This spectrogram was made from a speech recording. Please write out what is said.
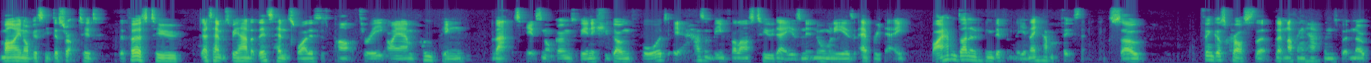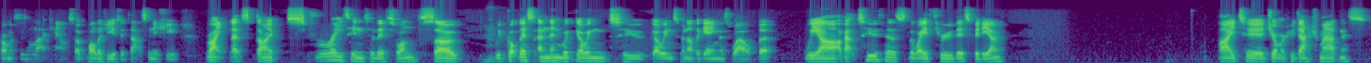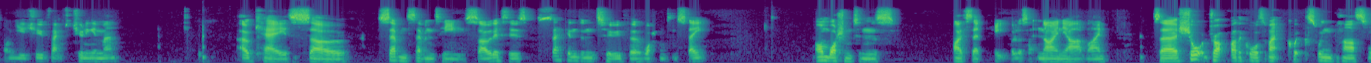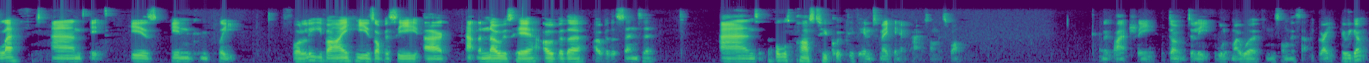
mine obviously disrupted the first two attempts we had at this, hence why this is part three. I am hoping that it's not going to be an issue going forward. It hasn't been for the last two days, and it normally is every day. But I haven't done anything differently, and they haven't fixed anything. So fingers crossed that, that nothing happens, but no promises on that account. So apologies if that's an issue. Right, let's dive straight into this one. So we've got this, and then we're going to go into another game as well. But we are about two-thirds of the way through this video. Hi to Geometry Dash Madness on YouTube. Thanks for tuning in, man. Okay, so 717. So this is second and two for Washington State. On Washington's, I've said eight, but looks like nine yard line. It's a short drop by the quarterback, quick swing pass left, and it is incomplete for Levi. He's obviously uh, at the nose here, over the over the centre, and the ball's passed too quickly for him to make an impact on this one. And if I actually don't delete all of my workings on this, that'd be great. Here we go.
